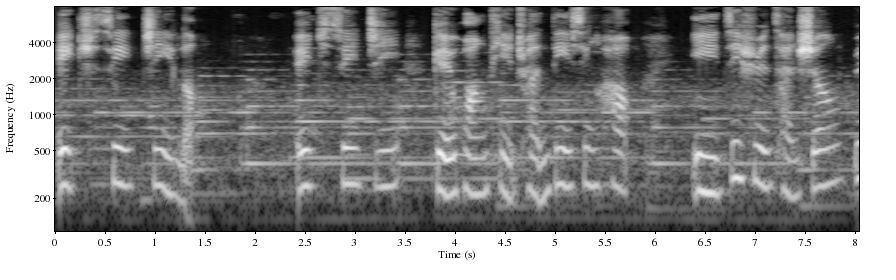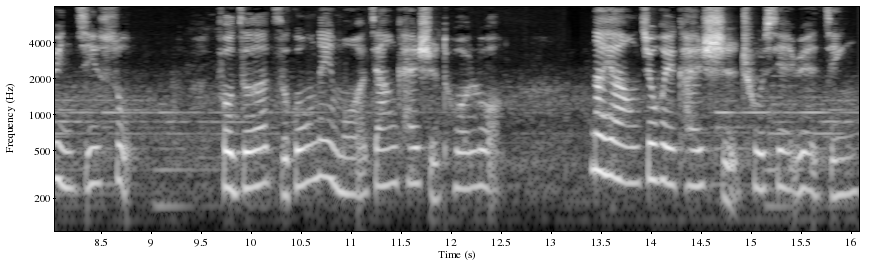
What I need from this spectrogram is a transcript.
hCG 了。hCG 给黄体传递信号，以继续产生孕激素，否则子宫内膜将开始脱落，那样就会开始出现月经。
